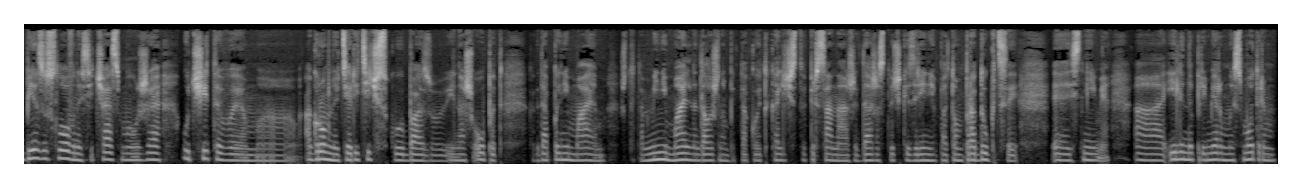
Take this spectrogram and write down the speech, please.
Безусловно, сейчас мы уже учитываем э, огромную теоретическую базу и наш опыт, когда понимаем, что там минимально должно быть такое-то количество персонажей, даже с точки зрения потом продукции э, с ними. А, или, например, мы смотрим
